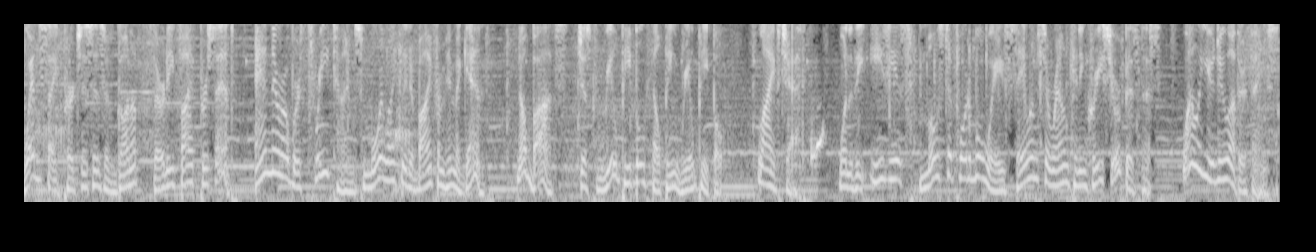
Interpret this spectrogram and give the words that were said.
Website purchases have gone up 35%, and they're over three times more likely to buy from him again. No bots, just real people helping real people. Live chat. One of the easiest, most affordable ways Salem Surround can increase your business while you do other things,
